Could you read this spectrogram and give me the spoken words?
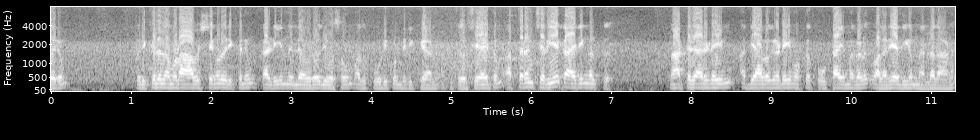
വരും. ഒരിക്കലും നമ്മുടെ ആവശ്യങ്ങൾ ഒരിക്കലും കഴിയുന്നില്ല. ഓരോ ദിവസവും അത് കൂടിക്കൊണ്ടിരിക്കുകയാണ്. അപ്പോൾ തീർച്ചയായിട്ടും അത്തരം ചെറിയ കാര്യങ്ങൾക്ക് നാട്ടുകാരുടെയും അധ്യാപകരുടെയും ഒക്കെ കൂട്ടായ്മകൾ വളരെയധികം നല്ലതാണ്.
